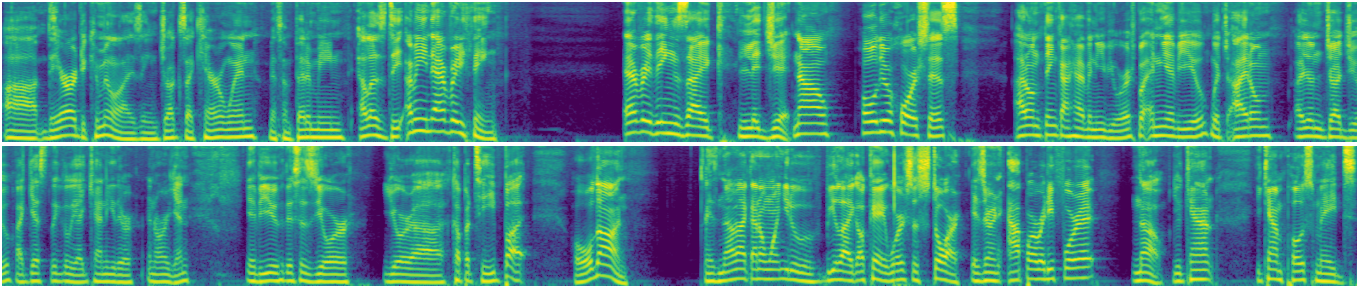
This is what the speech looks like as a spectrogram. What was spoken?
uh, they are decriminalizing drugs like heroin, methamphetamine, LSD. I mean, everything. Everything's like legit. Now, hold your horses. I don't think I have any viewers, but any of you, which I don't, I don't judge you. I guess legally I can't either in Oregon if you this is your your uh, cup of tea. But hold on, it's not like I don't want you to be like, okay, where's the store? Is there an app already for it? No, you can't. You can't Postmates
